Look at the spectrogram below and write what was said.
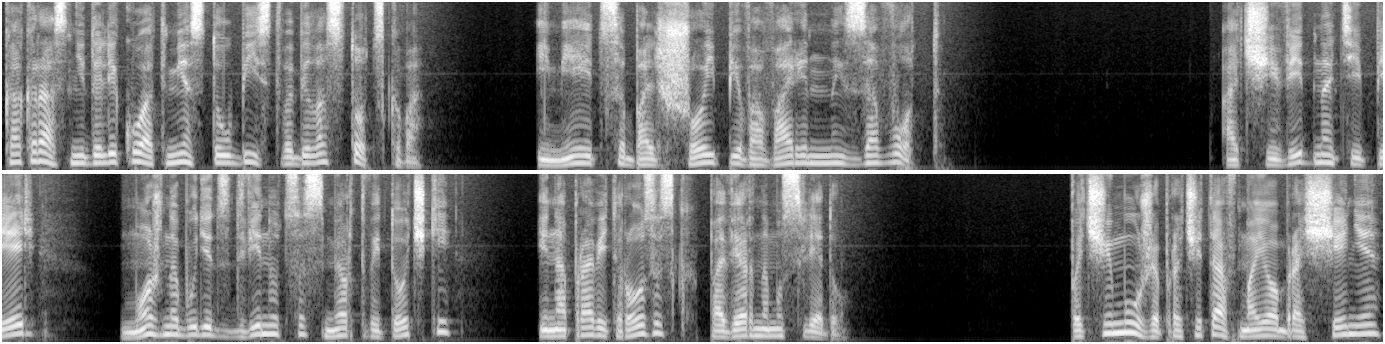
как раз недалеко от места убийства Белостоцкого, имеется большой пивоваренный завод. Очевидно, теперь можно будет сдвинуться с мертвой точки и направить розыск по верному следу. Почему же, прочитав мое обращение,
